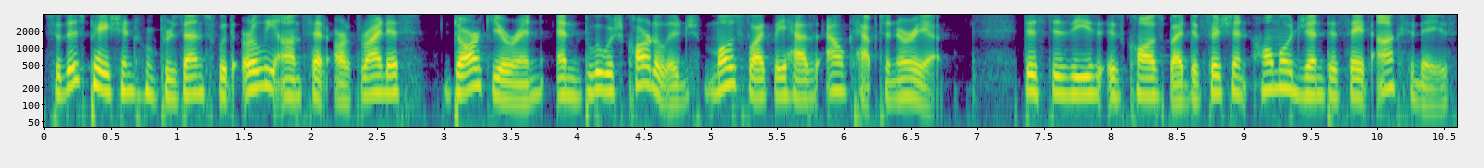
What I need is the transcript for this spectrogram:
So, this patient who presents with early onset arthritis, dark urine, and bluish cartilage most likely has alkaptonuria. This disease is caused by deficient homogentisate oxidase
